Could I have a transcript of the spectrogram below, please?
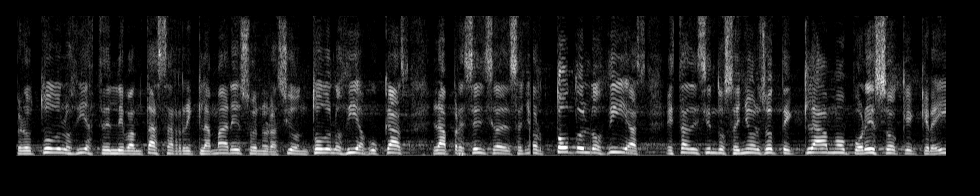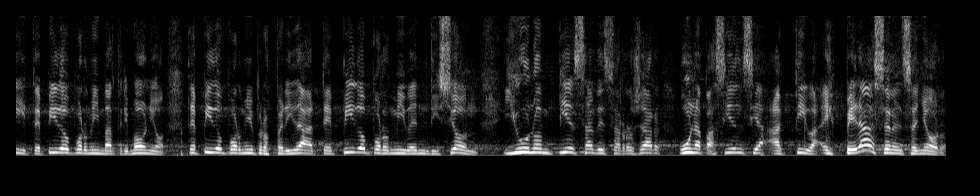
pero todos los días te levantás a reclamar eso en oración, todos los días buscas la presencia del Señor, todos los días estás diciendo, Señor, yo te clamo por eso que creí, te pido por mi matrimonio, te pido por mi prosperidad, te pido por mi bendición. Y uno empieza a desarrollar una paciencia activa. Esperás en el Señor,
